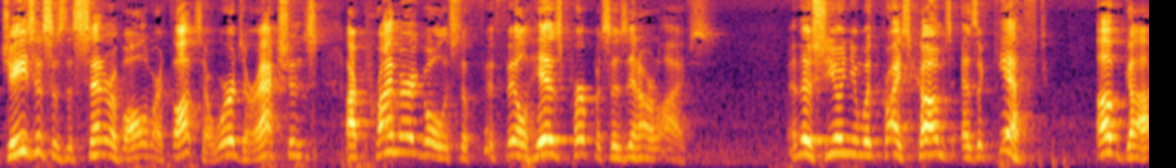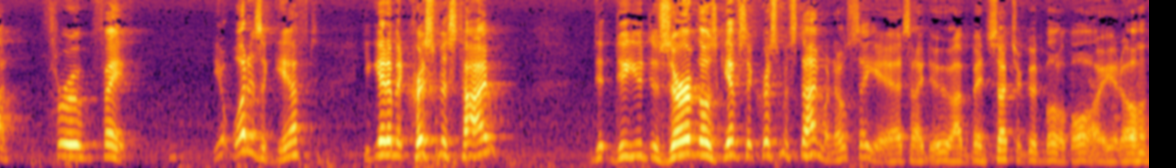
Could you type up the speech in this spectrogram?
Jesus is the center of all of our thoughts, our words, our actions. Our primary goal is to fulfill his purposes in our lives. And this union with Christ comes as a gift of God through faith. You know, what is a gift? You get them at Christmas time. D- do you deserve those gifts at Christmas time? Well, no, say yes, I do. I've been such a good little boy, you know.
